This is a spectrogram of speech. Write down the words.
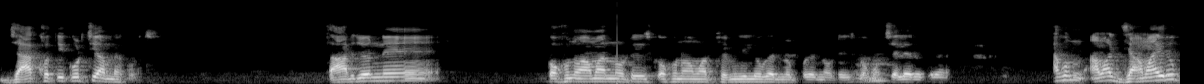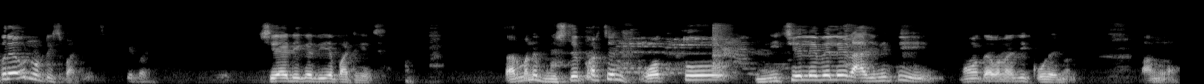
যা ক্ষতি করছি আমরা করছি। তার জন্যে কখনো আমার নোটিশ কখনো আমার ফ্যামিলি লোকের উপরে নোটিশ কখনো ছেলের উপরে। এখন আমার জামাইয়ের উপরেও নোটিশ পাঠিয়েছে। সিআইডি কে দিয়ে পাঠিয়েছে। তার মানে বুঝতে পারছেন কত নিচে লেভেলে রাজনীতি মমতা ব্যানার্জি করে নেন বাংলায়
